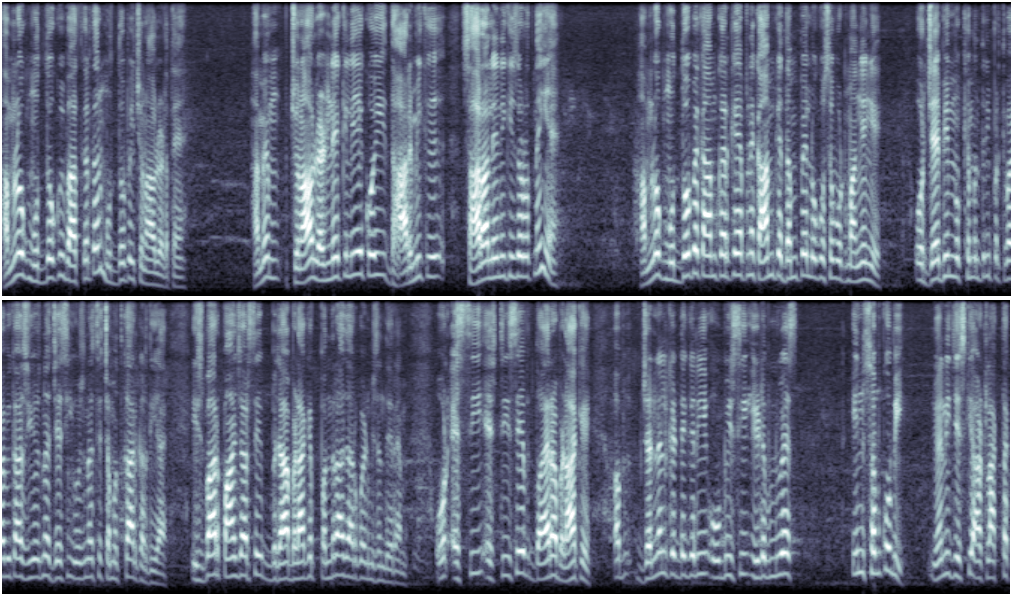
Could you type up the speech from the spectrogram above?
हम लोग मुद्दों की बात करते हैं मुद्दों पे ही चुनाव लड़ते हैं। हमें चुनाव लड़ने के लिए कोई धार्मिक सहारा लेने की ज़रूरत नहीं है। हम लोग मुद्दों पे काम करके, अपने काम के दम पे लोगों से वोट मांगेंगे। और जय भीम मुख्यमंत्री प्रतिभा विकास योजना जैसी योजना से चमत्कार कर दिया है। इस बार पाँच हज़ार से बजा बढ़ा के पंद्रह हज़ार को एडमिशन दे रहे हैं हम। और एस सी एस टी से दायरा बढ़ा के, अब general category O B C E W S इन सबको भी यानी जिसकी आठ लाख तक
